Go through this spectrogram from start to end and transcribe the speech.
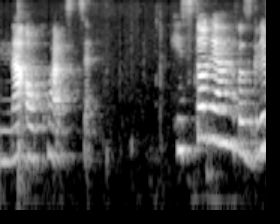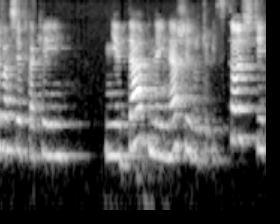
na okładce. Historia rozgrywa się w takiej niedawnej naszej rzeczywistości,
